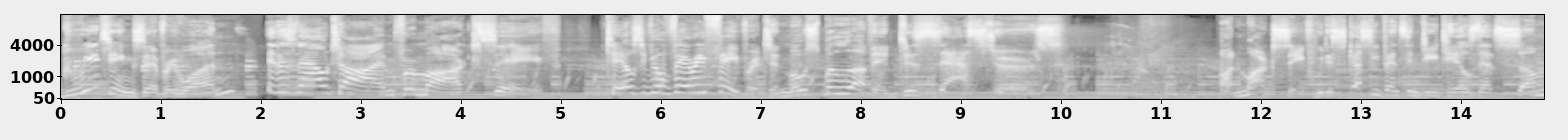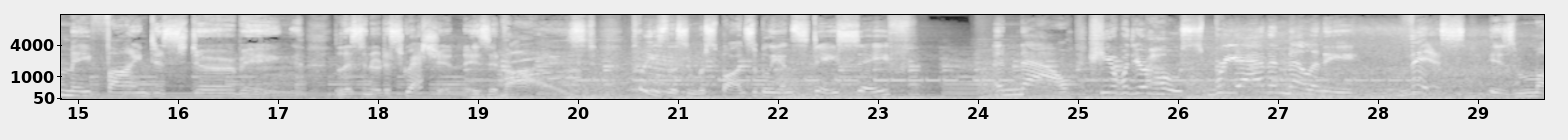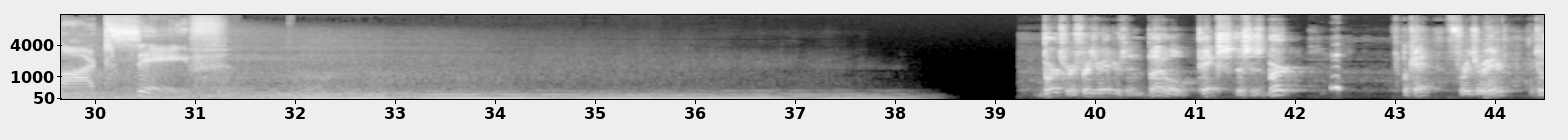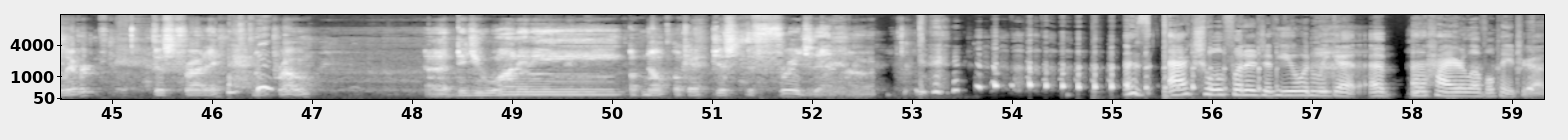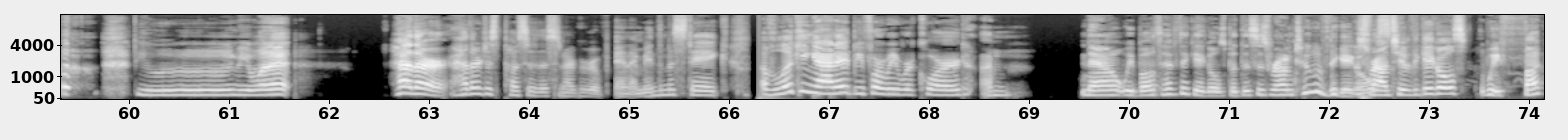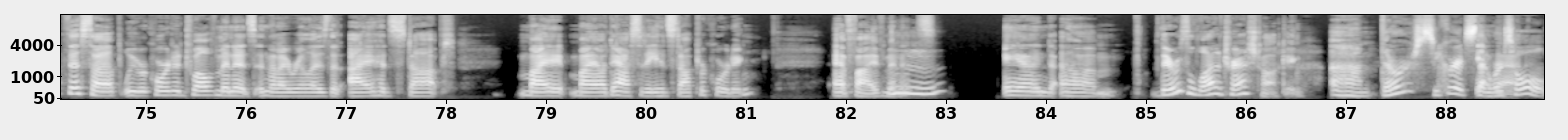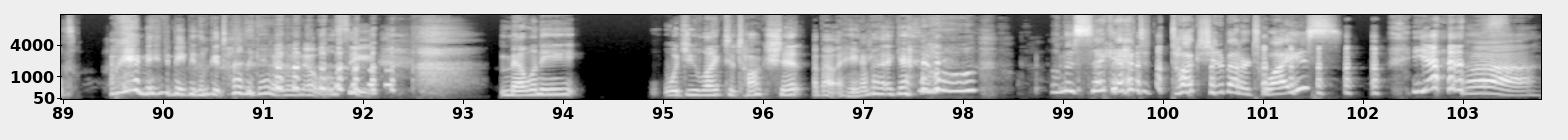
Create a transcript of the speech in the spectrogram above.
Greetings, everyone. It is now time for Marked Safe. Tales of your very favorite and most beloved disasters. On Marked Safe, we discuss events and details that some may find disturbing. Listener discretion is advised. Please listen responsibly and stay safe. And now, here with your hosts, Brianne and Melanie, this is Marked Safe. Bert's Refrigerators and Butthole Picks. This is Bert. Okay, refrigerator delivered this Friday. No problem. Uh, did you want any? Oh, no, okay, just the fridge then. Actual footage of you when we get a, a higher level Patreon. Do you, do you want it? Heather, Heather just posted this in our group, and I made the mistake of looking at it before we record. I'm Now we both have the giggles, but this is round two of the giggles. this is round two of the giggles. We fucked this up. We recorded twelve minutes, and then I realized that I had stopped. My my audacity had stopped recording at five minutes, Mhm. and um, there was a lot of trash talking. Um, there were secrets that In were that. told. Okay, maybe maybe they'll get told again. I don't know. We'll see. Melanie, would you like to talk shit about Hannah again? On the second, I have to talk shit about her twice. yes. Ah,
